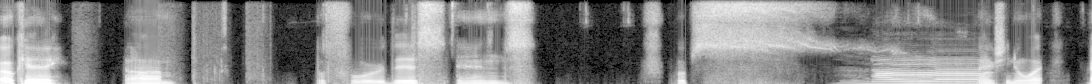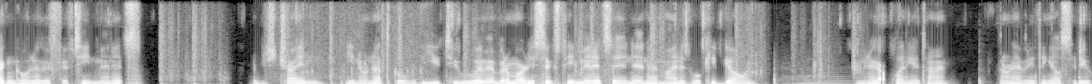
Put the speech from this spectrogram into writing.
Okay. Um, before this ends, whoops. Actually, you know what? I can go another 15 minutes. I'm just trying, you know, not to go over the YouTube limit, but I'm already 16 minutes in, and I might as well keep going. I mean, I got plenty of time. I don't have anything else to do.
